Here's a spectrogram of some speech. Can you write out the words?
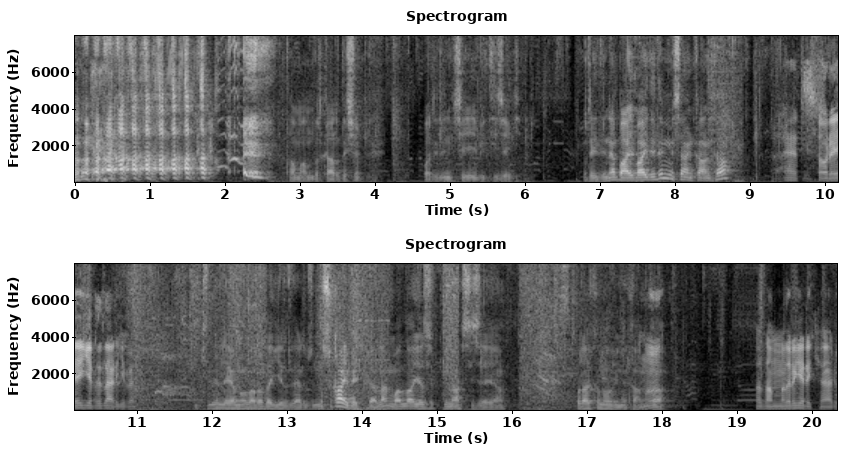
Tamamdır kardeşim. Varil'in şeyi bitecek. Redine bay bay dedin mi sen kanka? Evet oraya girdiler gibi. İkili Leonolara da girdiler. Nasıl kaybettiler lan? Vallahi yazık günah size ya. Bırakın oyunu kanka. Hı? Kazanmaları gerekiyor harbi.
